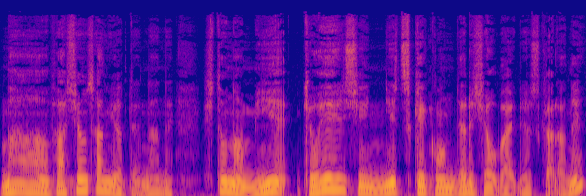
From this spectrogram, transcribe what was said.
まあ、ファッション産業っていうのはね、人の見栄、虚栄心につけ込んでる商売ですからね。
